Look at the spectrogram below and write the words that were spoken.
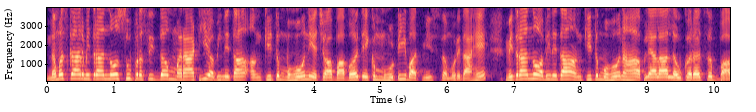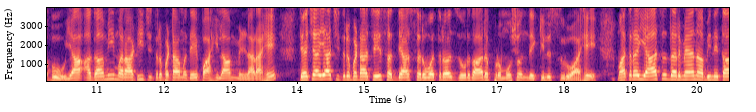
नमस्कार मित्रांनो सुप्रसिद्ध मराठी अभिनेता अंकित मोहन याच्या बाबत एक मोठी बातमी समोर येत आहे. मित्रांनो अभिनेता अंकित मोहन हा आपल्याला लवकरच बाबू या आगामी मराठी चित्रपटामध्ये पाहायला मिळणार आहे. त्याच्या या चित्रपटाचे सध्या सर्वत्र जोरदार प्रमोशन देखील सुरू आहे. मात्र याच दरम्यान अभिनेता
